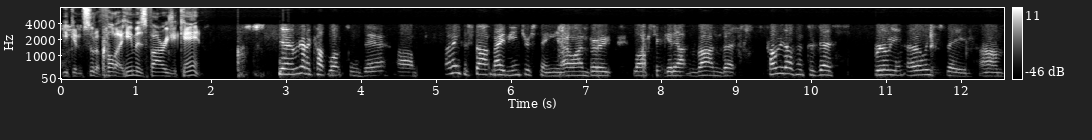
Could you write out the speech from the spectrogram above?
You can sort of follow him as far as you can. Yeah, we've got a couple options there. Um, I think the start may be interesting. You know, I'm very likes to get out and run, but probably doesn't possess brilliant early speed. Um,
